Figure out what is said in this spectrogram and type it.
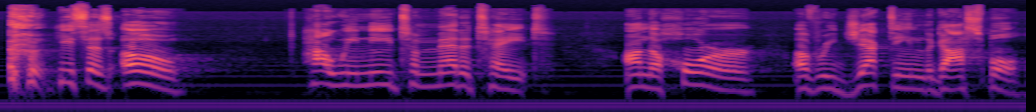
he says, Oh, how we need to meditate on the horror of rejecting the gospel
